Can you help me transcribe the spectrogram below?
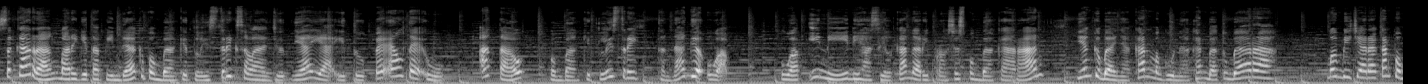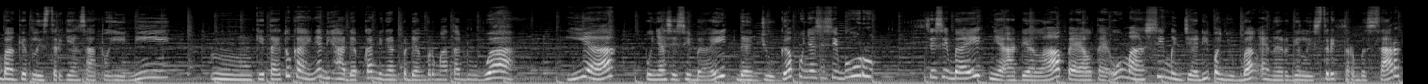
Sekarang mari kita pindah ke pembangkit listrik selanjutnya yaitu PLTU atau pembangkit listrik tenaga uap. Uap ini dihasilkan dari proses pembakaran yang kebanyakan menggunakan batu bara. Membicarakan pembangkit listrik yang satu ini, hmm, kita itu kayaknya dihadapkan dengan pedang bermata dua. Iya, punya sisi baik dan juga punya sisi buruk. Sisi baiknya adalah PLTU masih menjadi penyumbang energi listrik terbesar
